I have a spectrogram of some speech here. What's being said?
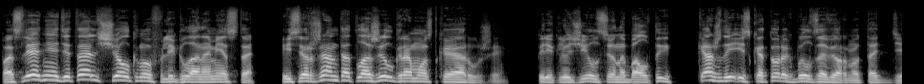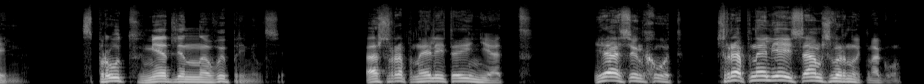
Последняя деталь, щелкнув, легла на место, и сержант отложил громоздкое оружие. Переключился на болты, каждый из которых был завернут отдельно. Спрут медленно выпрямился. А шрапнелей-то и нет. Ясен худ. Шрапнель я и сам швырнуть могу.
